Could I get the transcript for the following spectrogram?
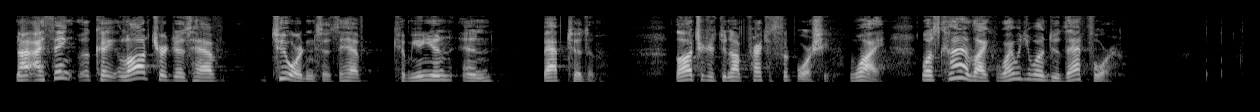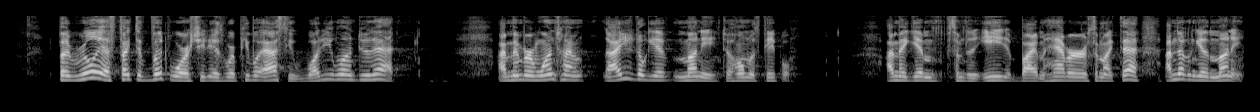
Now, I think, okay, a lot of churches have two ordinances they have communion and baptism. A lot of churches do not practice foot washing. Why? Well, it's kind of like, why would you want to do that for? But really, effective foot washing is where people ask you, why do you want to do that? I remember one time, I usually don't give money to homeless people. I may give them something to eat, buy them a hamburger or something like that. I'm not going to give them money.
